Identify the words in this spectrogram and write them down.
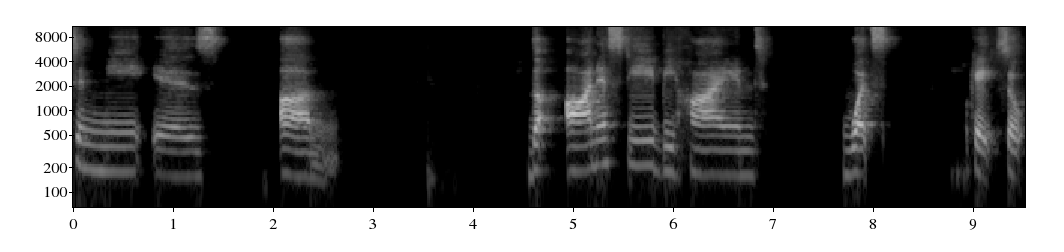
to me is um the honesty behind what's okay, so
